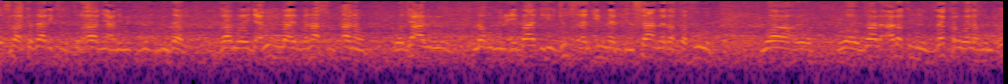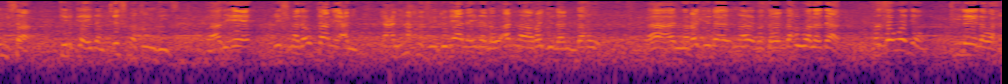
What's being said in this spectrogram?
أخرى كذلك في القرآن يعني من ذلك. قال ويجعلون الله البنات سبحانه وجعلوا له من عباده جزءا إن الإنسان لكفور. وقال ألكم الذكر وله الأنثى. تلك إذا قسمة ضيز هذه إيه؟ قسمة. لو كان يعني يعني نحن في دنيانا إذا لو أن رجلا له آه أن رجلا مثلا له ولدان فزوجهم في ليلة واحدة.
